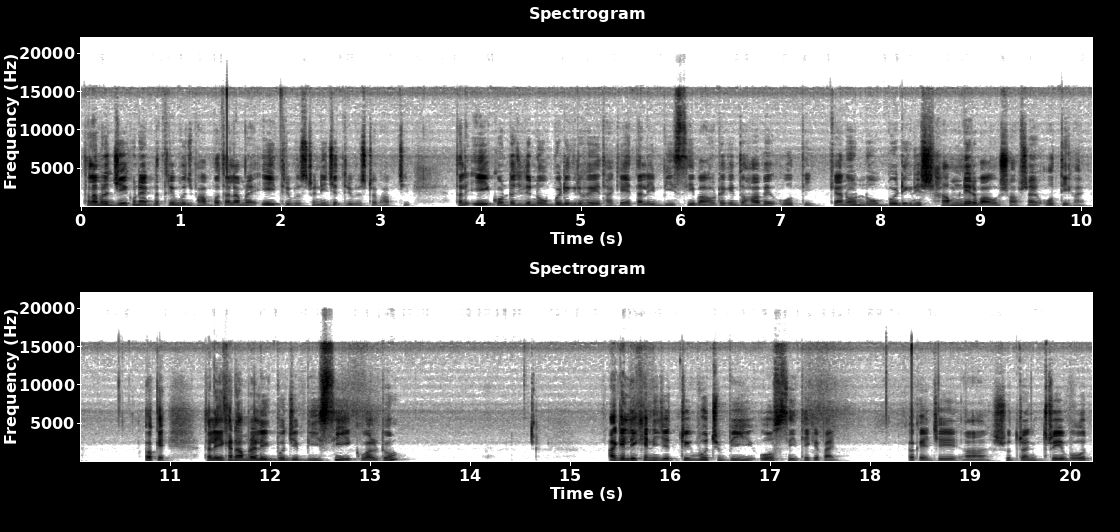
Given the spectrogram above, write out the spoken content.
তাহলে আমরা যে কোনো একটা ত্রিভুজ ভাববো, তাহলে আমরা এই ত্রিভুজটা, নিচের ত্রিভুজটা ভাবছি। তাহলে এই কোণটা যদি নব্বই ডিগ্রি হয়ে থাকে, তাহলে বিসি বাহুটা কিন্তু হবে অতি। কেন? নব্বই ডিগ্রির সামনের বাহু সবসময় অতি হয়। ওকে, তাহলে এখানে আমরা লিখব যে বিসি ইকুয়াল টু আগে লিখে যে ত্রিভুজ বি ও সি থেকে পাই। ওকে যে সুতরাং ত্রিভুজ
